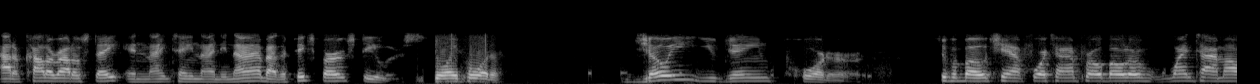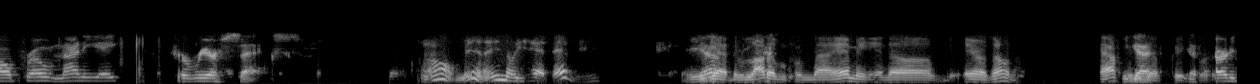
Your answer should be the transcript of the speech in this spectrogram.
out of Colorado State in 1999 by the Pittsburgh Steelers. Joey Porter. Joey Eugene Porter. Super Bowl champ, four time Pro Bowler, one time All Pro, 98 career sacks. Oh man, I didn't know you had that many. He got a lot of them from Miami and uh, Arizona. After He he, got, he got 30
